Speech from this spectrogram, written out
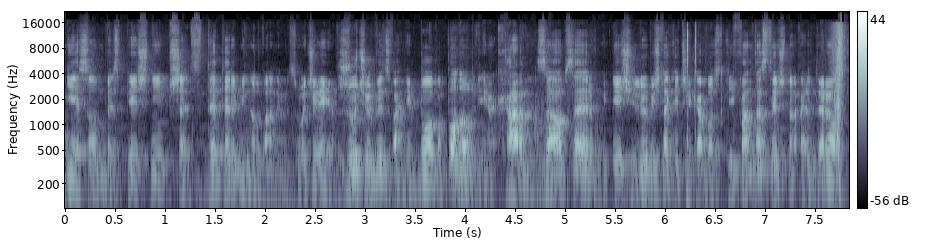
nie są bezpieczni przed zdeterminowanym złodziejem. Rzucił wyzwanie bogom, podobnie jak Harna. Zaobserwuj, jeśli lubisz takie ciekawostki fantastyczno-elderowskie.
